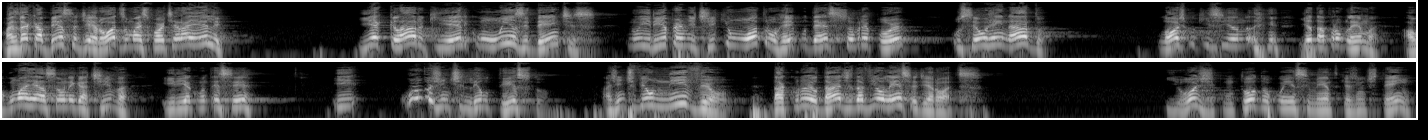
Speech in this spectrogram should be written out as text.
Mas na cabeça de Herodes, o mais forte era ele. E é claro que ele, com unhas e dentes, não iria permitir que um outro rei pudesse sobrepor o seu reinado. Lógico que isso ia, ia dar problema. Alguma reação negativa iria acontecer. E quando a gente lê o texto, a gente vê o nível da crueldade e da violência de Herodes. E hoje, com todo o conhecimento que a gente tem,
